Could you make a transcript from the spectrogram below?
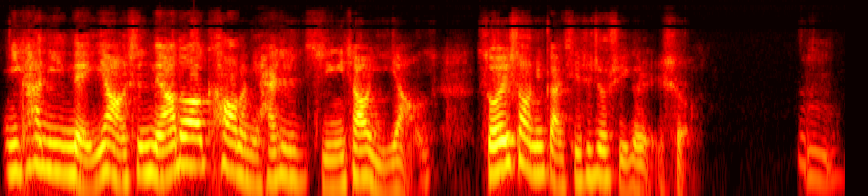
你看你哪样是哪样都要靠呢？你还是只营销一样？所谓少女感其实就是一个人设。嗯，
